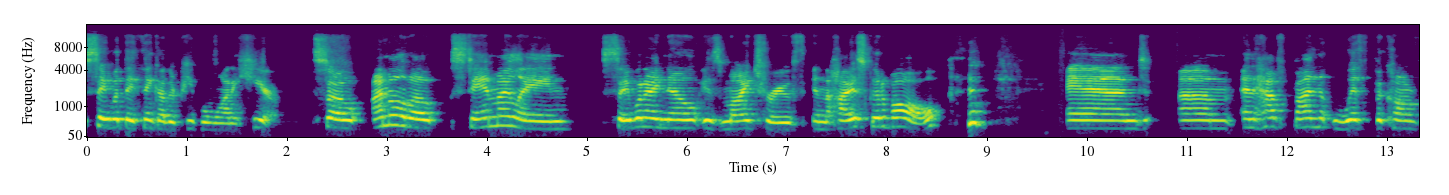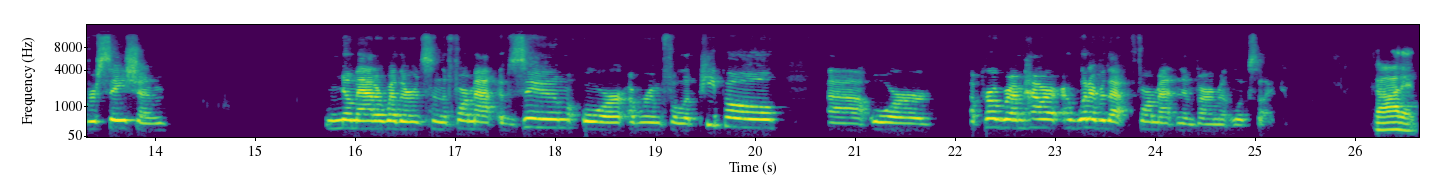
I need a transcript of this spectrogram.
say what they think other people want to hear. So I'm all about stay in my lane, say what I know is my truth in the highest good of all, and um, and have fun with the conversation. No matter whether it's in the format of Zoom or a room full of people uh, or a program, however, whatever that format and environment looks like. Got it.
